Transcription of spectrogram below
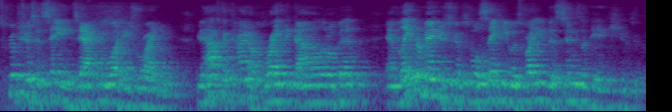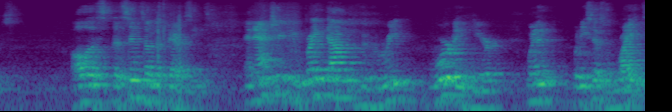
scriptures that say exactly what he's writing. You have to kind of break it down a little bit. And later manuscripts will say he was writing the sins of the accusers, all the, the sins of the Pharisees. And actually, if you break down the Greek wording here, when, it, when he says write,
